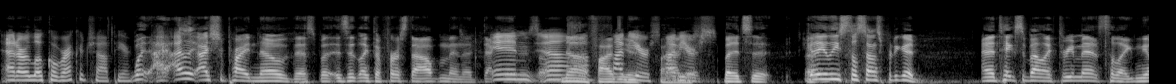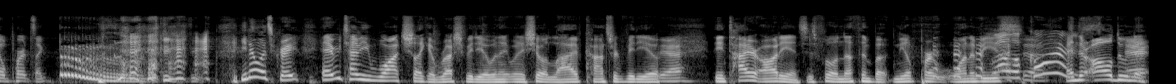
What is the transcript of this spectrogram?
at our local record shop here. Wait, I, I I should probably know this, but is it like the first album in a decade? In, or something? uh, no, five, five years. years, five years. But it's a. Geddy Lee still sounds pretty good, and it takes about like three minutes to like Neil Peart's like. You know what's great? Every time you watch like a Rush video when they when they show a live concert video, Yeah. the entire audience is full of nothing but Neil Peart wannabes. Well, of course. and they're all doing the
